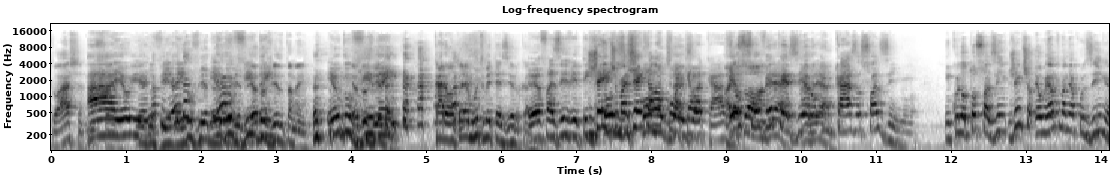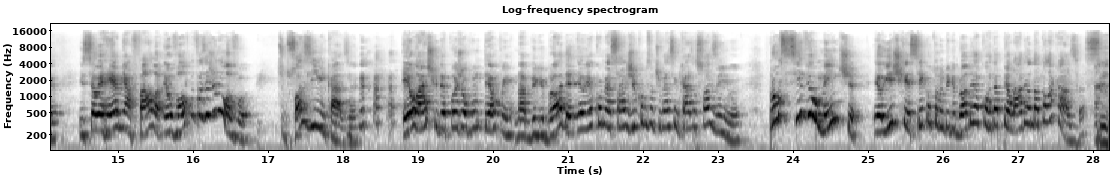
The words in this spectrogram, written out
Tu acha? Não Ah, sei. eu ia. Eu duvido, eu Eu ainda- duvido, Eu eu, duvido, duvido, eu duvido também. Eu duvido, hein? Cara, o Antônio é muito VTZero, cara. Eu ia fazer VT em Gente, todos mas os é aquela coisa. casa. eu só, sou André, VTZero André. em casa sozinho. Enquanto eu tô sozinho. Gente, eu entro na minha cozinha e se eu errei a minha fala, eu volto pra fazer de novo. Tipo, sozinho em casa. eu acho que depois de algum tempo em- na Big Brother, eu ia começar a agir como se eu estivesse em casa sozinho. Possivelmente, eu ia esquecer que eu tô no Big Brother e ia acordar pelado e andar pela casa. Sim.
